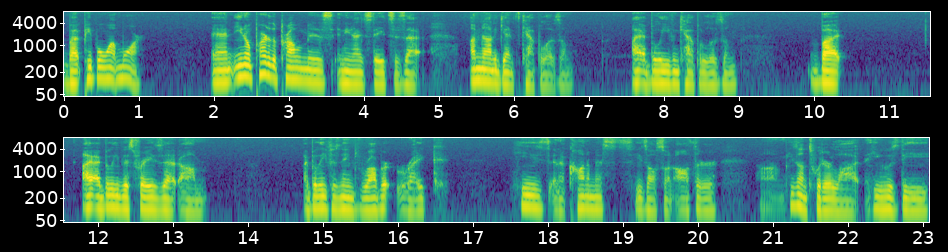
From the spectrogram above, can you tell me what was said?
But people want more, and you know, part of the problem is in the United States is that I'm not against capitalism. I believe in capitalism, but I, I believe this phrase that um, I believe his name's Robert Reich. He's an economist. He's also an author um, he's on Twitter a lot. He was the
